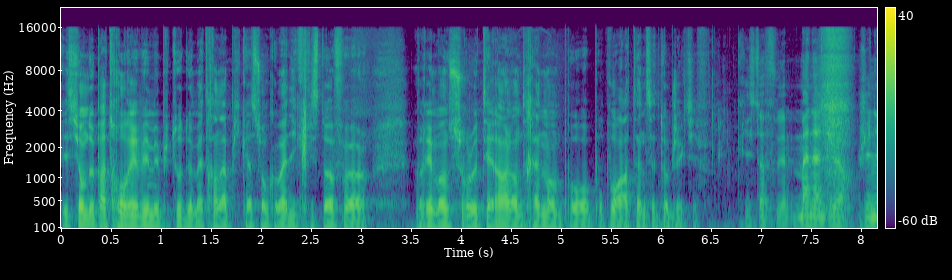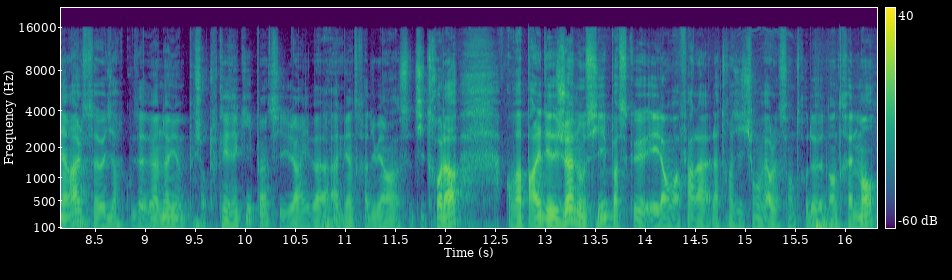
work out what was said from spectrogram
essayons de ne pas trop rêver, mais plutôt de mettre en application, comme a dit Christophe, euh, vraiment sur le terrain, l'entraînement pour, pour pouvoir atteindre cet objectif. Christophe, vous êtes manager général, ça veut dire que vous avez un œil un peu sur toutes les équipes, hein, si j'arrive à, bien traduire ce titre-là. On va parler des jeunes aussi, mm. parce que, et là on va faire la, transition vers le centre d'entraînement.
